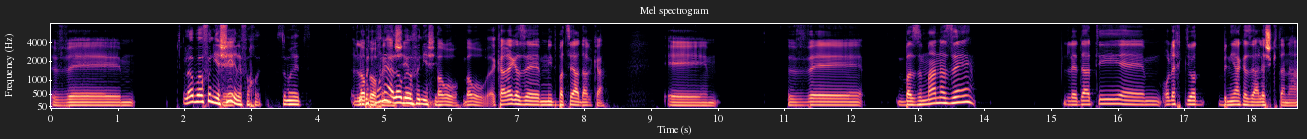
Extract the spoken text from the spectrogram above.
ולא לא באופן ישיר אה, לפחות. זאת אומרת, לא באופן לא ישיר. באופן ישיר. ברור, ברור. כרגע זה מתבצע דרכה. אה, ובזמן הזה, לדעתי, אה, הולכת להיות בנייה כזה על אש קטנה,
